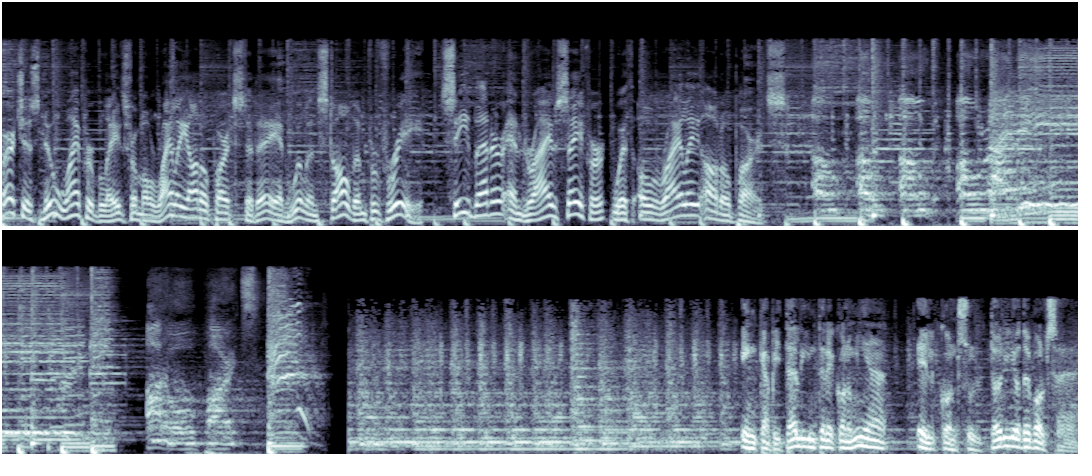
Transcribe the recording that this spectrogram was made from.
Purchase new wiper blades from O'Reilly Auto Parts today and we'll install them for free. See better and drive safer with O'Reilly Auto Parts. Oh, oh, oh, O'Reilly Auto Parts. En Capital Intereconomía, el consultorio de bolsa.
